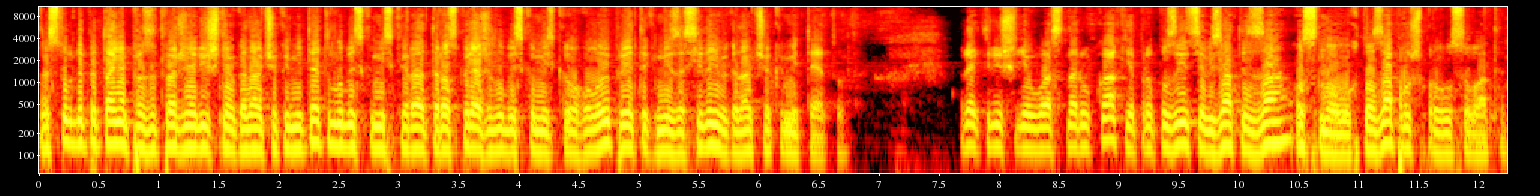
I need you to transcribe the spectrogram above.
Наступне питання про затвердження рішення виконавчого комітету Лубенської міської ради та розпорядження Лубенського міського голови прийнятих між засідань виконавчого комітету. Проект рішення у вас на руках. Є пропозиція взяти за основу. Хто за, прошу проголосувати.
